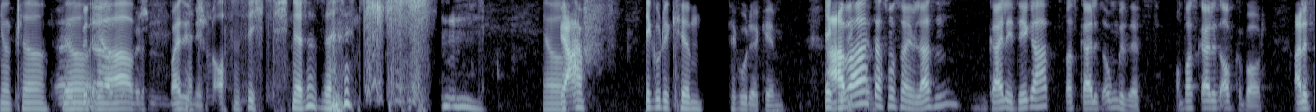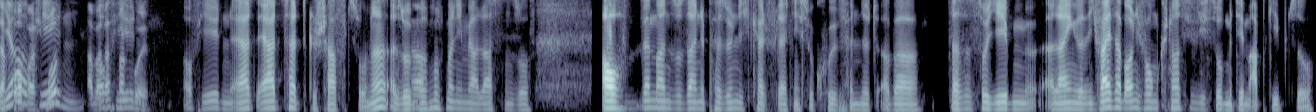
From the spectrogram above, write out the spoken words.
Ja klar, Äh, ja, ja, aber bisschen weiß ist ich halt nicht. schon offensichtlich, ne, dass er Ja. Ja, Der gute Kim. Der gute Kim. Der gute Aber Kim. das muss man ihm lassen. Geile Idee gehabt, was Geiles umgesetzt und was Geiles aufgebaut. Alles Ja, davor auf war Schmutz, jeden, aber auf das war jeden, cool. auf jeden. Er hat hat's halt geschafft so, ne? Also, Ja. das muss man ihm ja lassen so. Auch wenn man so seine Persönlichkeit vielleicht nicht so cool findet, aber das ist so jedem allein gelassen. Ich weiß aber auch nicht, warum Knossi sich so mit dem abgibt so.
